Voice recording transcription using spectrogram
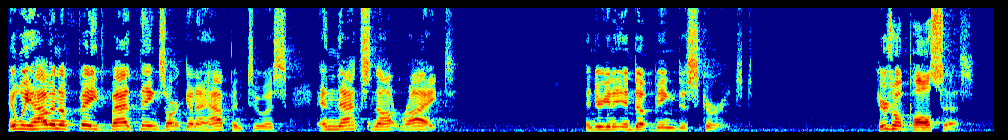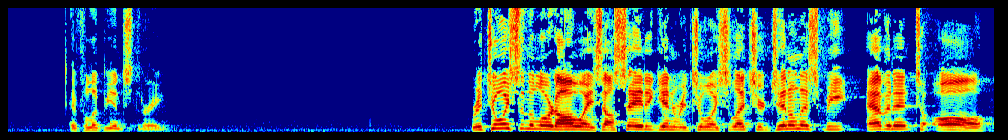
if we have enough faith, bad things aren't going to happen to us. And that's not right. And you're going to end up being discouraged. Here's what Paul says in Philippians 3. Rejoice in the Lord always. I'll say it again, rejoice. Let your gentleness be evident to all.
